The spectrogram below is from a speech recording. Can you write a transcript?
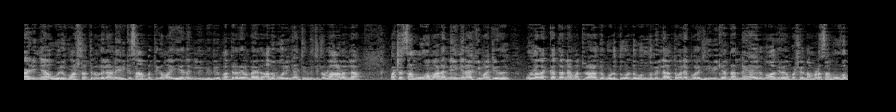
കഴിഞ്ഞ ഒരു വർഷത്തിനുള്ളിലാണ് എനിക്ക് സാമ്പത്തികമായി ഏതെങ്കിലും രീതിയിൽ ഭദ്രതയുണ്ടായത് അതുപോലും ഞാൻ ചിന്തിച്ചിട്ടുള്ള ആളല്ല. പക്ഷെ സമൂഹമാണ് എന്നെ ഇങ്ങനെ ആക്കി മാറ്റിയത്. ഉള്ളതൊക്കെ തന്നെ മറ്റൊരാൾക്ക് കൊടുത്തുകൊണ്ട് ഒന്നുമില്ലാത്തവനെ പോലെ ജീവിക്കാൻ തന്നെയായിരുന്നു ആഗ്രഹം. പക്ഷെ നമ്മുടെ സമൂഹം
